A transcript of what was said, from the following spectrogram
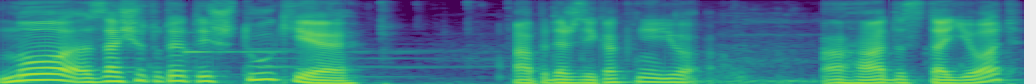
Но за счет вот этой штуки... А, подожди, как мне ее... Ага, достает.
